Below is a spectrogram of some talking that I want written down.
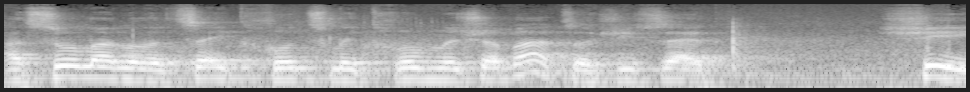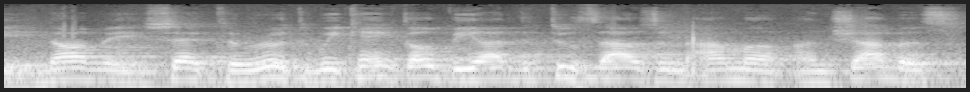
Asula chutz l'shabbat. So she said, she, Naomi, said to Ruth, we can't go beyond the 2,000 amma on Shabbos.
